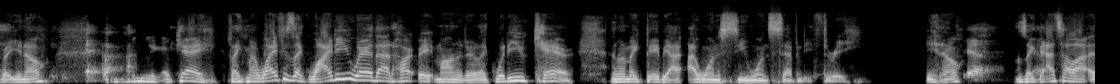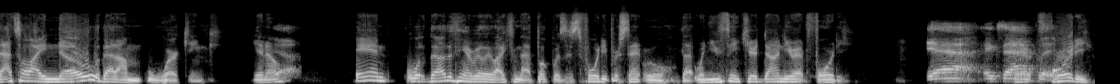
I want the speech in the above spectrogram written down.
but you know? I'm like okay. Like my wife is like why do you wear that heart rate monitor? Like what do you care? And I'm like baby I, I want to see 173 you know? Yeah. I was like Yeah. that's how I that's how I know that I'm working you know? Yeah. and what the other thing I really liked from that book was his 40% rule that when you think you're done you're at 40 Yeah, exactly. at 40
